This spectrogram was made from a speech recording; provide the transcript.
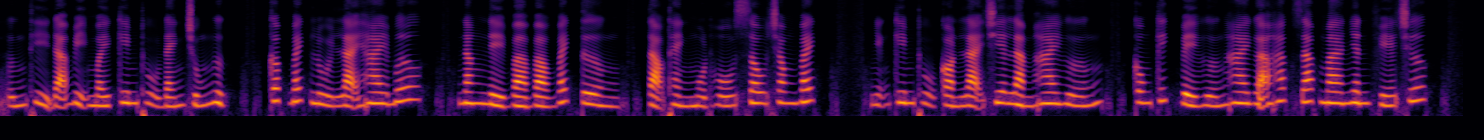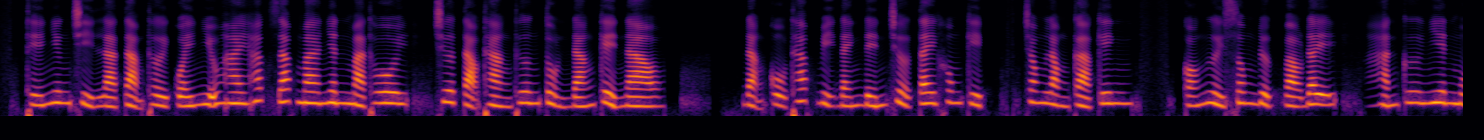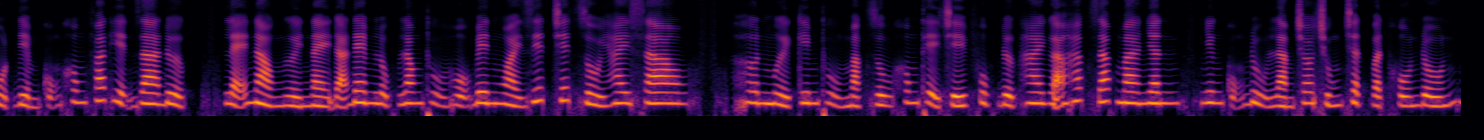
Ứng thì đã bị mấy kim thủ đánh trúng ngực, cấp bách lùi lại hai bước, năng nề và vào vách tường, tạo thành một hố sâu trong vách. Những kim thủ còn lại chia làm hai hướng, công kích về hướng hai gã hắc giáp ma nhân phía trước. Thế nhưng chỉ là tạm thời quấy nhiễu hai hắc giáp ma nhân mà thôi, chưa tạo thàng thương tổn đáng kể nào. Đặng cổ tháp bị đánh đến trở tay không kịp, trong lòng cả kinh. Có người xông được vào đây, hắn cư nhiên một điểm cũng không phát hiện ra được. Lẽ nào người này đã đem lục long thủ hộ bên ngoài giết chết rồi hay sao? Hơn 10 kim thủ mặc dù không thể chế phục được hai gã hắc giáp ma nhân, nhưng cũng đủ làm cho chúng chật vật khốn đốn.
